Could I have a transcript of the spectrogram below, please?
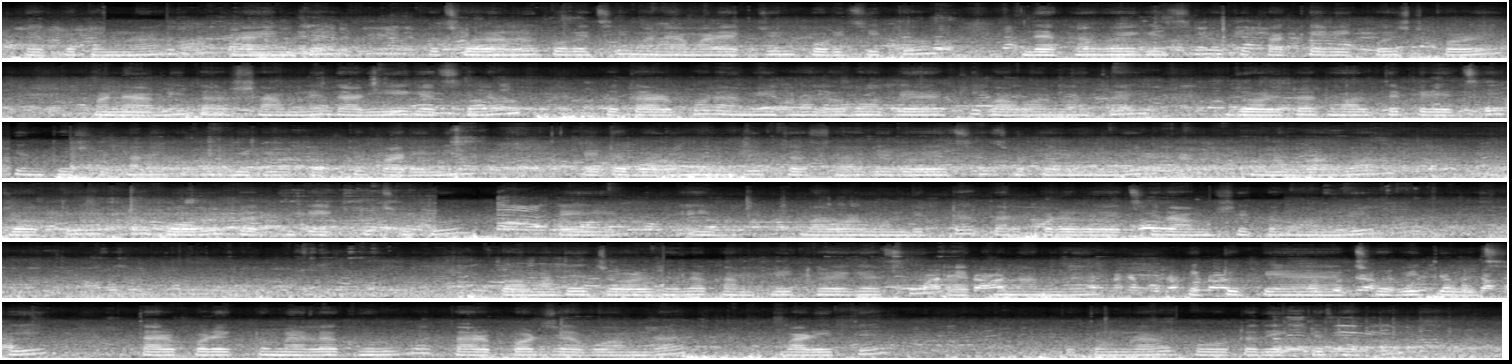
দেখো তোমরা লাইনটা। তো ছড়ানো করেছি মানে আমার একজন পরিচিত দেখা হয়ে গেছিল তো তাকে রিকোয়েস্ট করে মানে আমি তার সামনে দাঁড়িয়ে গেছিলাম। তো তারপর আমি ভালোভাবে আর কি বাবার মাথায় জলটা ঢালতে পেরেছি, কিন্তু সেখানে কোনো ভিডিও করতে পারিনি। এটা বড় মন্দির, তার সাইডে রয়েছে ছোট মন্দির। মানে বাবা যতটা বড়, তার থেকে একটু ছোট এই এই বাবার মন্দিরটা। তারপরে রয়েছে রামসীতা মন্দির। তো আমাদের জল ঢালা কমপ্লিট হয়ে গেছে। এখন আমরা একটু ছবি তুলছি। তারপর একটু মেলা ঘুরবো। তারপর যাব আমরা বাড়িতে। তো তোমরা পুরোটা দেখতে থাকো।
